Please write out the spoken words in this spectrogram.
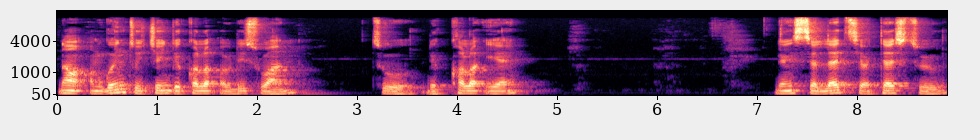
Now I'm going to change the color of this one to the color here. Then select your text tool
